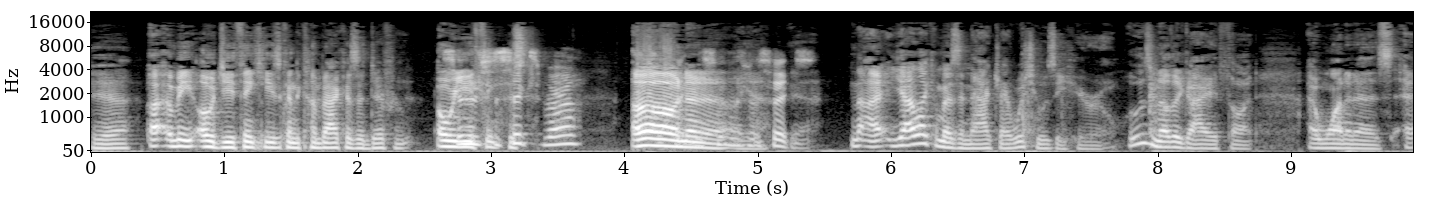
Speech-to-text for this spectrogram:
yeah, I I mean, oh, do you think he's going to come back as a different? Oh, you Sinister think this- six, bro? Oh no, no, no, yeah, Six. yeah. No, I, yeah, I like him as an actor. I wish he was a hero. Who was another guy I thought I wanted as uh,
